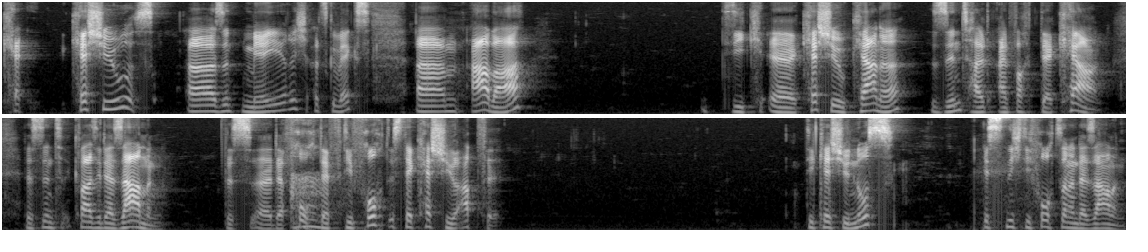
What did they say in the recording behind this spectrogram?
Ca Cashews äh, sind mehrjährig als Gewächs, ähm, aber die äh, Cashew-Kerne sind halt einfach der Kern. Das sind quasi der Samen des, äh, der Frucht. Der, die Frucht ist der Cashew-Apfel. Die Cashew-Nuss ist nicht die Frucht, sondern der Samen.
